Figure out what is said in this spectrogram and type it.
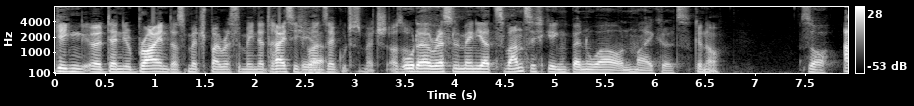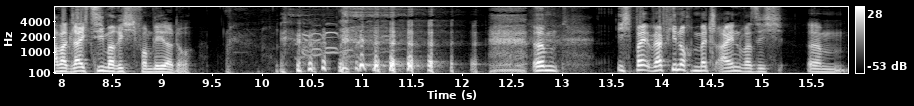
gegen äh, Daniel Bryan, das Match bei WrestleMania 30 war Ja. ein sehr gutes Match. Also, Oder WrestleMania 20 gegen Benoit und Michaels. genau. So. Aber gleich zieh mal richtig vom Leder, du. ähm, ich werfe hier noch ein Match ein, was ich, ähm,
